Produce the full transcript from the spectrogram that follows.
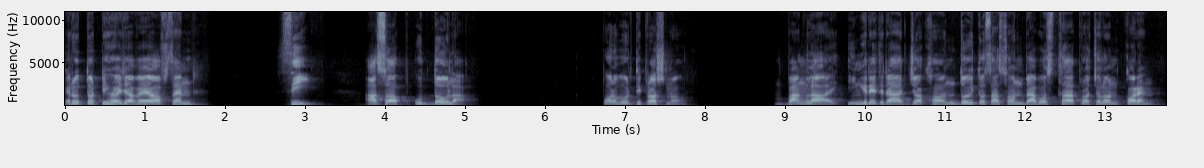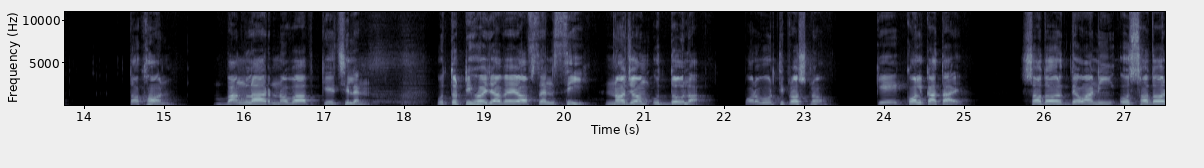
এর উত্তরটি হয়ে যাবে অপশন সি, আসফ উদ্দৌলা পরবর্তী প্রশ্ন, বাংলায় ইংরেজরা যখন দ্বৈত শাসন ব্যবস্থা প্রচলন করেন, তখন বাংলার নবাব কে ছিলেন? উত্তরটি হয়ে যাবে অপশন সি, নজম উদ্দৌলা পরবর্তী প্রশ্ন, কে কলকাতায় সদর দেওয়ানি ও সদর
